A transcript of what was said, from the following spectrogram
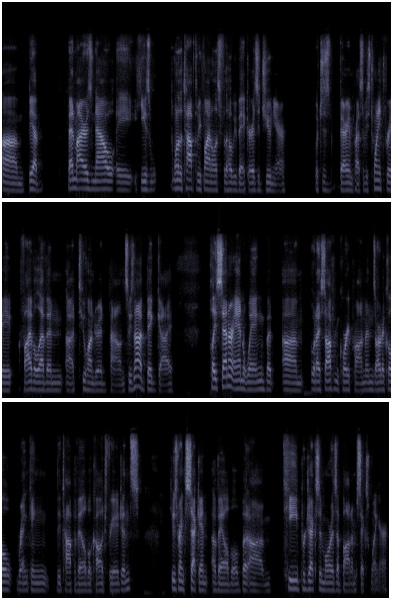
Um, yeah, Ben Meyers now a he's one of the top three finalists for the Hobey Baker as a junior, which is very impressive. He's 23, 5'11, uh, 200 pounds. So he's not a big guy, plays center and wing. But um, what I saw from Corey Pronman's article ranking the top available college free agents, he was ranked second available, but um, he projects him more as a bottom six winger.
